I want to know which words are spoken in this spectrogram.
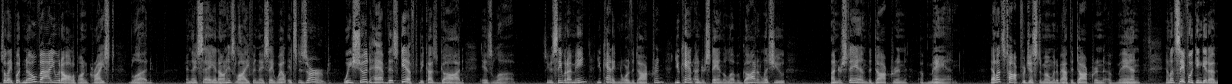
So they put no value at all upon Christ's blood, and they say, and on his life, and they say, well, it's deserved. We should have this gift because God is love. So you see what I mean? You can't ignore the doctrine. You can't understand the love of God unless you understand the doctrine of man. Now let's talk for just a moment about the doctrine of man. And let's see if we can get a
